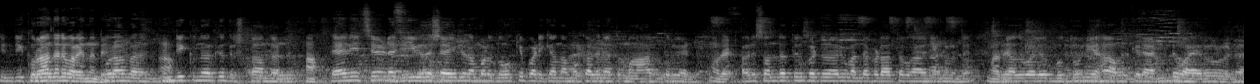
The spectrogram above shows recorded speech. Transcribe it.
ചിന്തിക്കും ഖുറാൻ തന്നെ പറയുന്നുണ്ട്. ഖുറാൻ പറയുന്നത് ചിന്തിക്കുന്നവർക്ക് ദൃഷ്ടാന്തമുണ്ട്. തേനീച്ചയുടെ ജീവിതശൈലി നമ്മൾ നോക്കി പഠിക്കാൻ നമുക്ക് അതിനകത്ത് മാതൃകയുണ്ട്. അതെ. സ്വന്തത്തിൽ പെട്ടവർ ബന്ധപ്പെടാത്ത കാര്യങ്ങളുണ്ട്. പിന്നെ അതുപോലെ ബുദ്ധൂനിയ അവർക്ക് രണ്ട് വയറുകളുണ്ട്.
